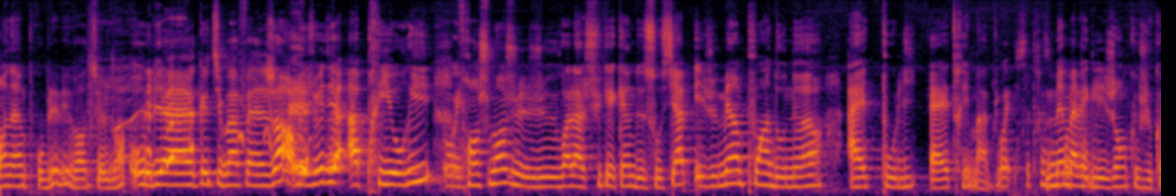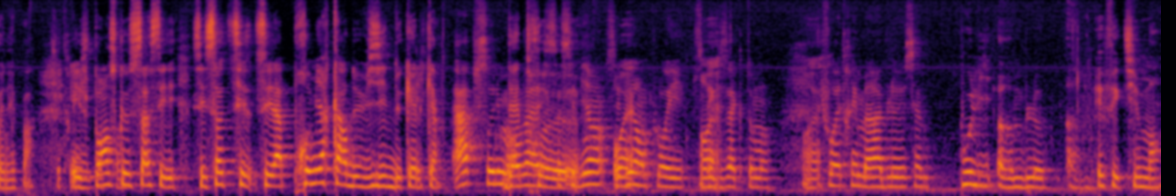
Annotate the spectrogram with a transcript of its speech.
on a un problème éventuellement, ou bien que tu m'as fait un genre. Mais je veux dire, a priori, Oui. franchement, je, je- voilà, je suis quelqu'un de sociable et je mets un point d'honneur à être poli, à être aimable. Oui, c'est très Même important. avec les gens que je connais pas. Et je pense que ça, c'est ça, la première carte de visite de quelqu'un. Absolument, d'être, ouais, ça, c'est bien, ouais. bien employé, Ouais. exactement. Il faut être aimable, c'est un poli, humble. humble. Effectivement.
